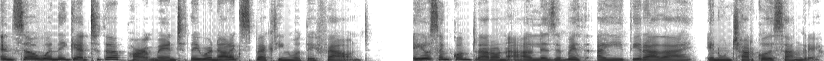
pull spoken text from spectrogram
And so when they get to the apartment, they were not expecting what they found. Ellos encontraron a Elizabeth ahí tirada en un charco de sangre.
